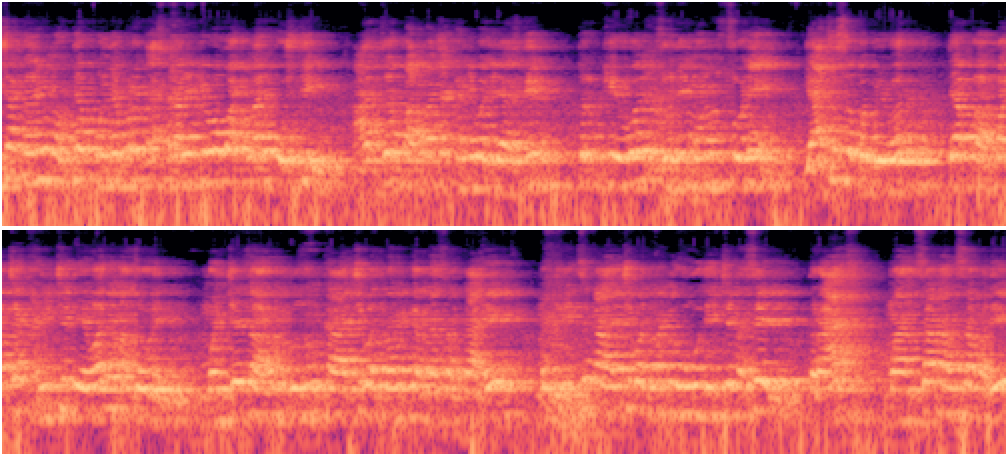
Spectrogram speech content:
पूर्वीच्या काळी मोठ्या पुण्यप्रत असणाऱ्या किंवा वाटणाऱ्या गोष्टी आज जर पापाच्या खाणी बनल्या असतील तर केवळ जुने म्हणून सोने याच सबबीवर त्या पापाच्या खाणीचे देवाने माजवले म्हणजे जाणून बुजून काळाची बदनामी करण्यासारखं आहे. मग हीच काळाची बदनामी होऊ द्यायची नसेल तर आज माणसा माणसामध्ये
